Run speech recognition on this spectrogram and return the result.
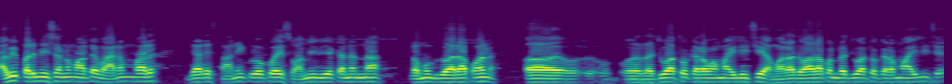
આવી પરમિશનો માટે વારંવાર જ્યારે સ્થાનિક લોકોએ સ્વામી વિવેકાનંદના પ્રમુખ દ્વારા પણ રજૂઆતો કરવામાં આવેલી છે, અમારા દ્વારા પણ રજૂઆતો કરવામાં આવેલી છે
